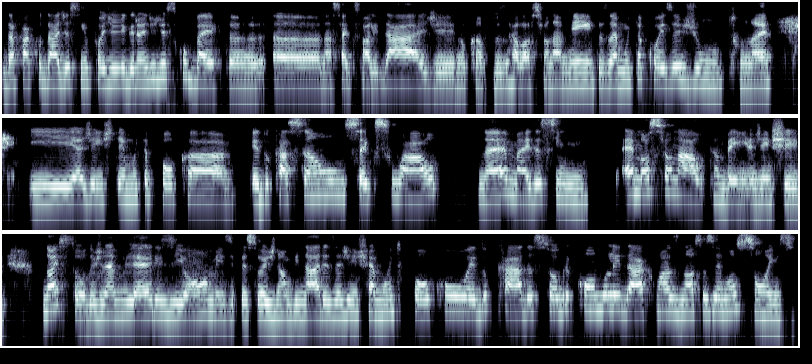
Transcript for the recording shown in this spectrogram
da faculdade assim foi de grande descoberta uh, na sexualidade, no campo dos relacionamentos, é muita coisa junto, né? E a gente tem muita pouca educação sexual, né? Mas assim emocional também. A gente, nós todos, né, mulheres e homens e pessoas não binárias, a gente é muito pouco educada sobre como lidar com as nossas emoções.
